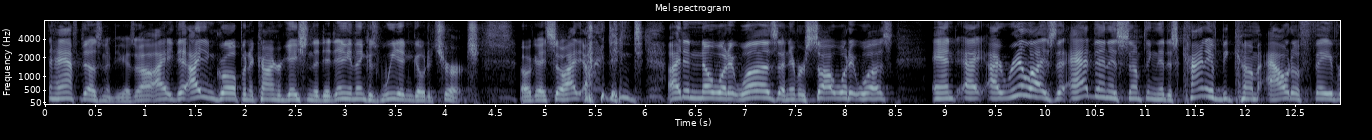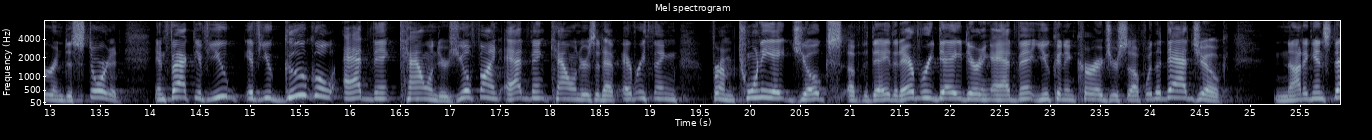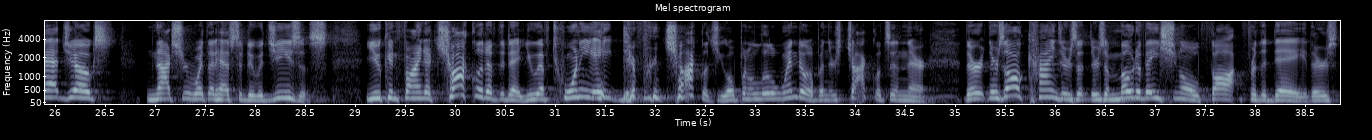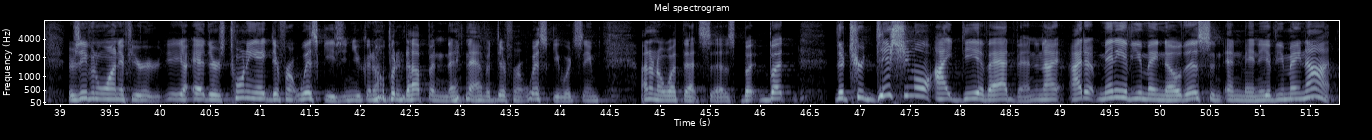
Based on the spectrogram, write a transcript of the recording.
A half dozen of you guys. Well, I, I didn't grow up in a congregation that did anything because we didn't go to church. Okay, so I, I, didn't, I didn't know what it was. I never saw what it was. And I, I realized that Advent is something that has kind of become out of favor and distorted. In fact, if you, if you Google Advent calendars, you'll find Advent calendars that have everything from 28 jokes of the day that every day during Advent you can encourage yourself with a dad joke. Not against dad jokes, not sure what that has to do with Jesus. You can find a chocolate of the day. You have 28 different chocolates. You open a little window up and there's chocolates in there. there there's all kinds. There's a, there's a motivational thought for the day. There's, there's even one if you're, you know, eh, there's 28 different whiskeys and you can open it up and, and have a different whiskey, which seems, I don't know what that says. But, but the traditional idea of Advent, and I, I many of you may know this and, and many of you may not.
